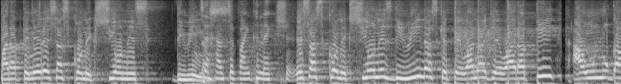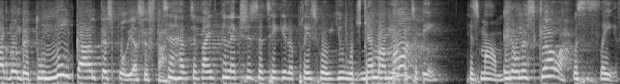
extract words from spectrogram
Para tener esas conexiones To have divinas. divine connection. Esas conexiones divinas que te van a llevar a ti a un lugar donde tú nunca antes podías estar. To have divine connections to take you to a place where you would never be mamá. able to be. His mom Era una esclava, was a slave.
